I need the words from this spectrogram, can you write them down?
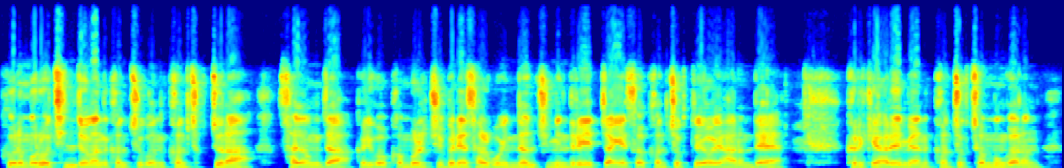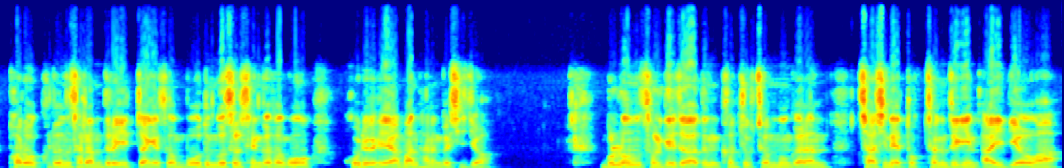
그러므로 진정한 건축은 건축주나 사용자 그리고 건물 주변에 살고 있는 주민들의 입장에서 건축되어야 하는데 그렇게 하려면 건축 전문가는 바로 그런 사람들의 입장에서 모든 것을 생각하고 고려해야만 하는 것이죠. 물론 설계자 등 건축 전문가는 자신의 독창적인 아이디어와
